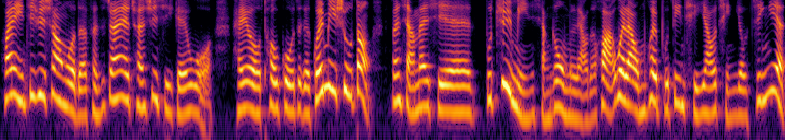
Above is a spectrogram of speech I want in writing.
欢迎继续上我的粉丝专业传讯息给我，还有透过这个闺蜜树洞分享那些不具名想跟我们聊的话，未来我们会不定期邀请有经验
